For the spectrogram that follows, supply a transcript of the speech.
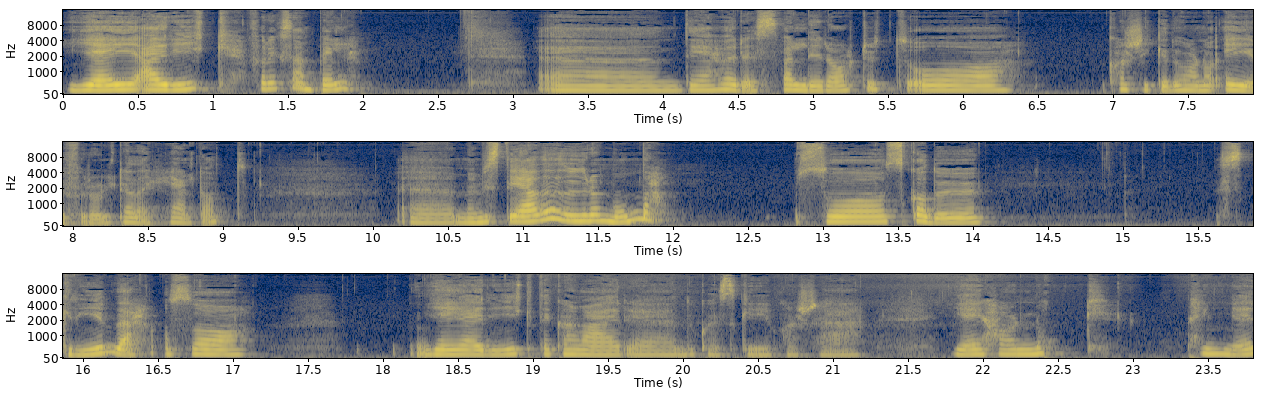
Jeg er rik, for eksempel. Eh, det høres veldig rart ut, og kanskje ikke du har noe eierforhold til det i det hele tatt. Eh, men hvis det er det du drømmer om, da, så skal du skrive det. Og så 'Jeg er rik', det kan være Du kan skrive kanskje 'Jeg har nok penger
